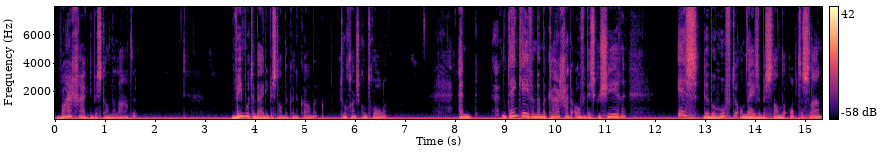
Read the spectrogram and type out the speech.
waar ga ik die bestanden laten? Wie moet er bij die bestanden kunnen komen? Toegangscontrole. En denk even met elkaar, ga erover discussiëren. Is de behoefte om deze bestanden op te slaan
